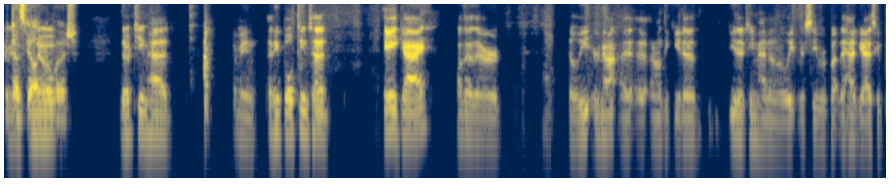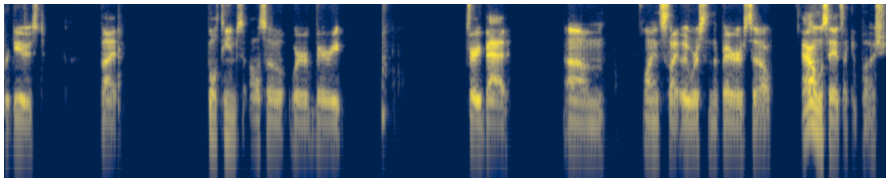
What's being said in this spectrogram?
I It does mean, feel like a push. No team had. I mean, I think both teams had a guy, whether they're elite or not. I, I I don't think either either team had an elite receiver, but they had guys who produced. But both teams also were very, very bad. Um, Lions slightly worse than the Bears, so I almost say it's like a push.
